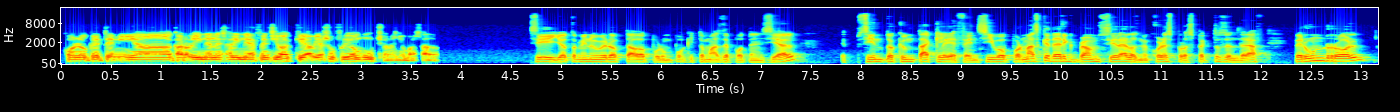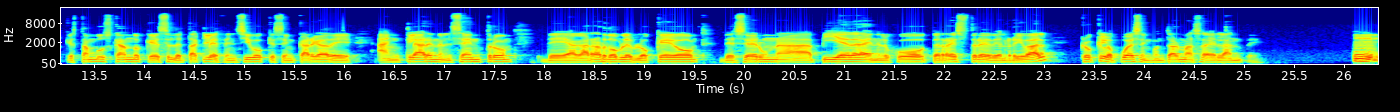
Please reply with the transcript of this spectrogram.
con lo que tenía Carolina en esa línea defensiva que había sufrido mucho el año pasado. Sí, yo también hubiera optado por un poquito más de potencial. Siento que un tackle defensivo, por más que Derek Brown sí de los mejores prospectos del draft, pero un rol que están buscando que es el de tackle defensivo que se encarga de anclar en el centro, de agarrar doble bloqueo, de ser una piedra en el juego terrestre del rival, creo que lo puedes encontrar más adelante. Mm,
